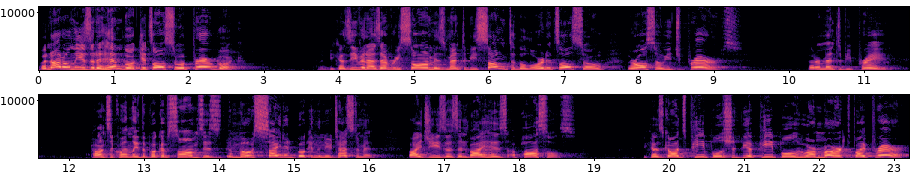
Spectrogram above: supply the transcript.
But not only is it a hymn book, it's also a prayer book. Because even as every psalm is meant to be sung to the Lord, it's also, they're also each prayers that are meant to be prayed. Consequently, the book of Psalms is the most cited book in the New Testament by Jesus and by his apostles. Because God's people should be a people who are marked by prayer.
